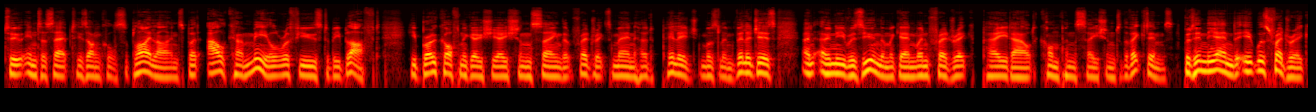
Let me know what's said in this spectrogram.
to intercept his uncle's supply lines, but Al-Kamil refused to be bluffed. He broke off negotiations, saying that Frederick's men had pillaged Muslim villages and only resumed them again when Frederick paid out compensation to the victims. But in the end, it was Frederick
